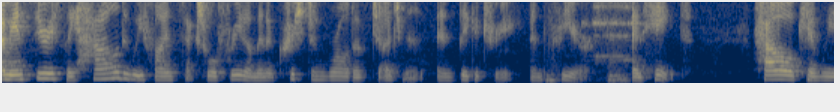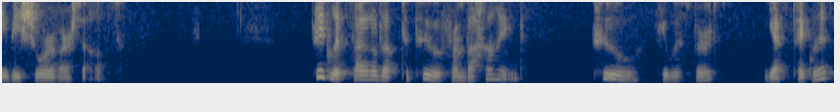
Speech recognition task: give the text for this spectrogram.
I mean, seriously, how do we find sexual freedom in a Christian world of judgment and bigotry and fear and hate? How can we be sure of ourselves? Piglet sidled up to Pooh from behind. Pooh, he whispered. Yes, Piglet.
